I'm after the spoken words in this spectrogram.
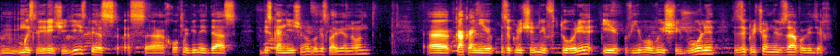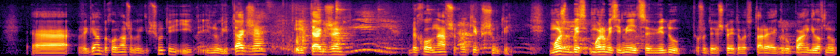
мысли, речи и действия с, с хохма бина да с бесконечного благословен он, как они заключены в Торе и в его высшей воле, заключенной в заповедях – Э, веган бехол нашу кипшуты и, ну и также и также бехол нашу кипшуты. Может быть, может быть, имеется в виду, что это вот вторая группа ангелов, но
